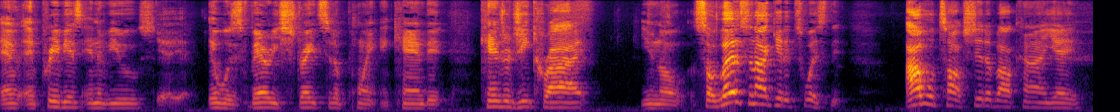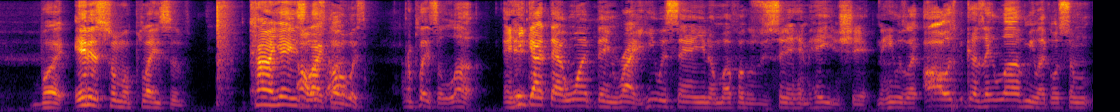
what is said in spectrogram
in, in previous interviews. Yeah, yeah. It was very straight to the point and candid. Kendra G cried, you know. So let's not get it twisted. I will talk shit about Kanye, but it is from a place of Kanye's Oh, like a, always a place of love. And he got that one thing right. He was saying, you know, motherfuckers was sending him hate and shit, and he was like, "Oh, it's because they love me," like on some,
